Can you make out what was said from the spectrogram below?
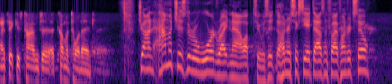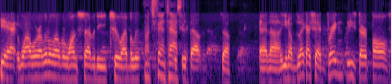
I think his time's uh, coming to an end. John, how much is the reward right now up to? Is it 168,500 still? Yeah, while we're a little over 172, I believe. That's fantastic. 2,000. So, and uh, you know, like I said, bring these dirt balls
